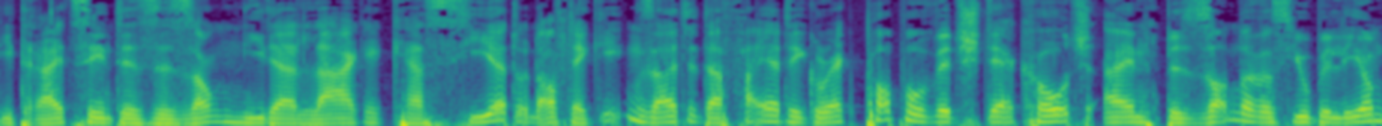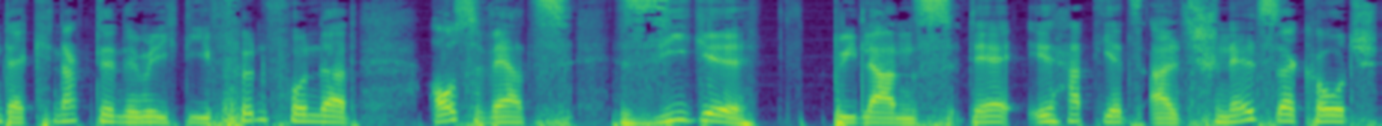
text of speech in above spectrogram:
die 13. Saisonniederlage kassiert. Und auf der Gegenseite, da feierte Greg Popovich, der Coach, ein besonderes Jubiläum. Der knackte nämlich die 500 Auswärtssiege Bilanz. Der hat jetzt als schnellster Coach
